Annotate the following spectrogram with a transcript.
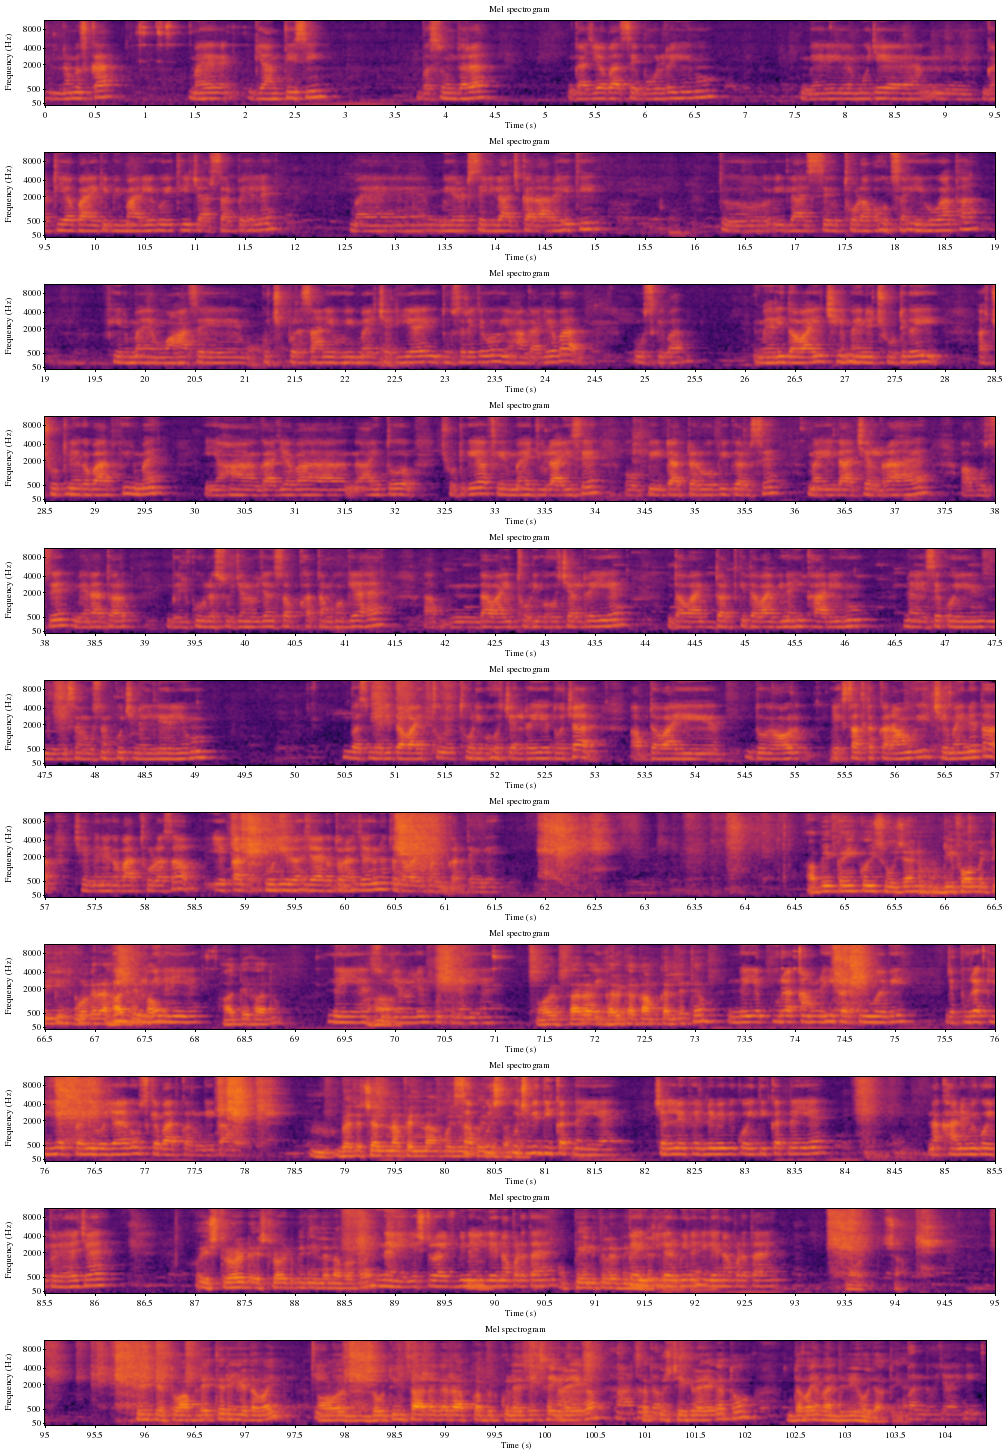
नमस्कार, मैं ज्ञानती सिंह, वसुंधरा गाज़ियाबाद से बोल रही हूँ। मेरी, मुझे गठिया बाई की बीमारी हुई थी चार साल पहले। मैं मेरठ से इलाज करा रही थी तो इलाज से थोड़ा बहुत सही हुआ था। फिर मैं वहाँ से कुछ परेशानी हुई, मैं चली आई दूसरे जगह, यहाँ गाज़ियाबाद। उसके बाद मेरी दवाई छः महीने छूट गई। और छूटने के बाद फिर मैं यहाँ गाज़ियाबाद आई तो छूट गया, फिर मैं जुलाई से O P doctor O P Garg से मैं इलाज चल रहा है। अब उससे मेरा दर्द बिल्कुल सूजन वूजन सब खत्म हो गया है। अब दवाई थोड़ी बहुत चल रही है। दवाई, दर्द की दवाई भी नहीं खा रही हूँ, न ऐसे कोई इंजेक्शन उक्शन कुछ नहीं ले रही हूँ। बस मेरी दवाई थो, थोड़ी बहुत चल रही है दो चार अब दवाई दो और एक साल तक कराऊँगी छः महीने तक। छः महीने के बाद थोड़ा सा एक आध गोली रह जाएगा तो रह जाएगा ना तो दवाई बंद कर देंगे। अभी कहीं कोई सूजन डिफॉर्मिटी वगैरह हाथ दिखाओ? नहीं है। हाथ दिखा दो। नहीं है हाँ। सूजन वूजन कुछ नहीं है। और सारा घर का काम कर लेते हो? नहीं है पूरा काम नहीं करती हूँ अभी। जब पूरा क्लियर सही हो जाएगा उसके बाद करूँगी काम। वैसे चलना फिरना कुछ सब कुछ कुछ भी दिक्कत नहीं है। चलने फिरने में भी कोई दिक्कत नहीं है। ना खाने में कोई परहेज है। स्टेरॉइड स्टेरॉइड भी नहीं लेना पड़ता है? नहीं स्टेरॉइड भी नहीं लेना पड़ता है। और पेन किलर भी नहीं पेन किलर भी नहीं लेना पड़ता है। अच्छा। ठीक है तो आप लेते रहिए दवाई। और दो तीन साल अगर आपका बिल्कुल ऐसे ही सही हाँ, रहेगा हाँ, तो सब कुछ ठीक रहेगा तो दवाई बंद भी हो जाती है। बंद हो जाएगी।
